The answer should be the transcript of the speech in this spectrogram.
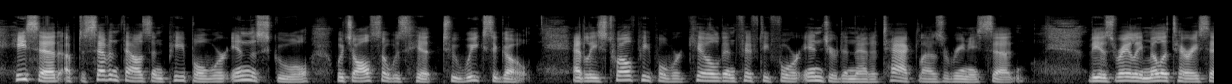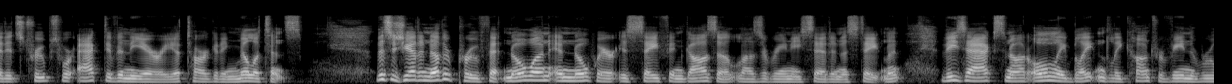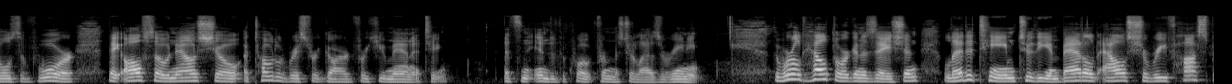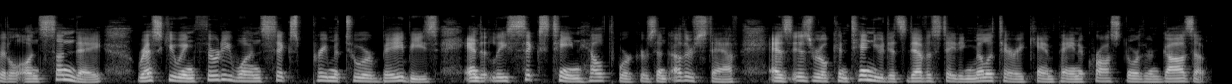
He said up to 7,000 people were in the school, which also was hit two weeks ago. At least 12 people were killed and 54 injured in that attack, Lazzarini said. The Israeli military said its troops were active in the area targeting militants. This is yet another proof that no one and nowhere is safe in Gaza, Lazzarini said in a statement. These acts not only blatantly contravene the rules of war, they also now show a total disregard for humanity. That's an end of the quote from Mr. Lazzarini. The World Health Organization led a team to the embattled Al Shifa Hospital on Sunday, rescuing 31 six premature babies and at least 16 health workers and other staff as Israel continued its devastating military campaign across northern Gaza.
